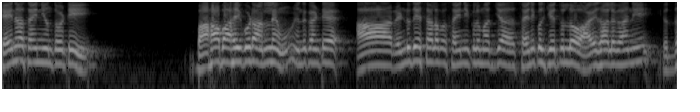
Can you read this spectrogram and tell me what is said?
చైనా సైన్యంతో బాహాబాహి కూడా అనలేము. ఎందుకంటే ఆ రెండు దేశాల సైనికుల మధ్య సైనికుల చేతుల్లో ఆయుధాలు కానీ యుద్ధ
